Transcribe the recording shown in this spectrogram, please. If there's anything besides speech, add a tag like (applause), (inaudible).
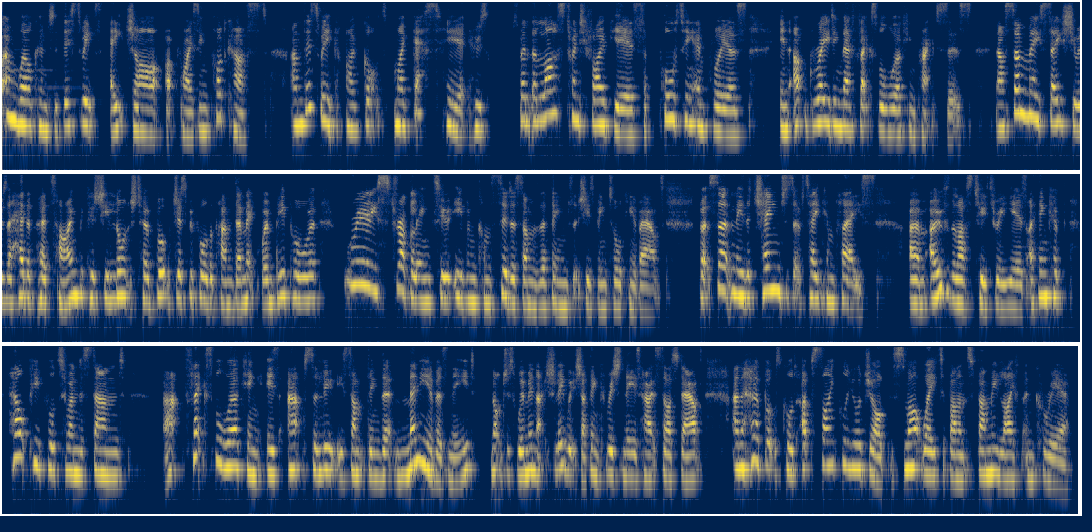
And welcome to this week's HR Uprising podcast. And this week, I've got my guest here who's spent the last 25 years supporting employers in upgrading their flexible working practices. Now, some may say she was ahead of her time because she launched her book just before the pandemic when people were really struggling to even consider some of the themes that she's been talking about. But certainly, the changes that have taken place um, over the last two, three years, I think, have helped people to understand uh, flexible working is absolutely something that many of us need, not just women, actually, which I think originally is how it started out. And her book's called Upcycle Your Job The Smart Way to Balance Family Life and Career.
